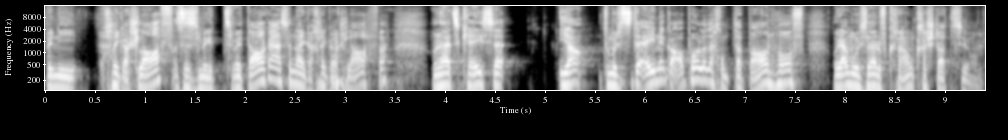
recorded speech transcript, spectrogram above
bin ich ein bisschen schlafen, also es ist mit zum Mittagessen, dann ein bisschen schlafen. Und dann hat es geheißen, ja, du musst den einen abholen, der kommt am Bahnhof und der muss dann auf die Krankenstation.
